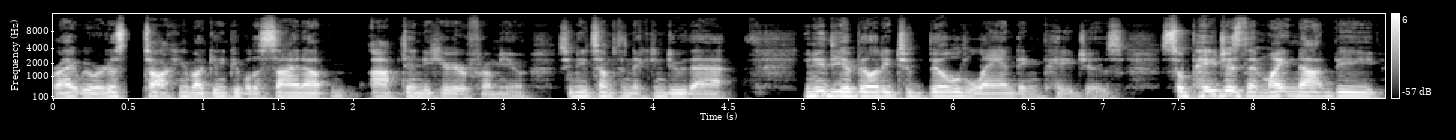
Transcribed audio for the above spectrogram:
right? We were just talking about getting people to sign up, opt in to hear from you. So you need something that can do that. You need the ability to build landing pages. So pages that might not be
